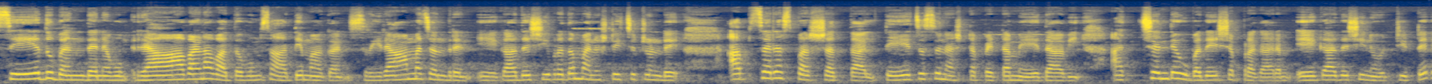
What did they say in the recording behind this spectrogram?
സേതുബന്ധനവും രാവണവധവും സാധ്യമാകാൻ ശ്രീരാമചന്ദ്രൻ ഏകാദശി വ്രതം അനുഷ്ഠിച്ചിട്ടുണ്ട്. അപ്സരസ്പർശത്താൽ തേജസ് നഷ്ടപ്പെട്ട മേധാവി അച്ഛന്റെ ഉപദേശപ്രകാരം ഏകാദശി നോറ്റിട്ട്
